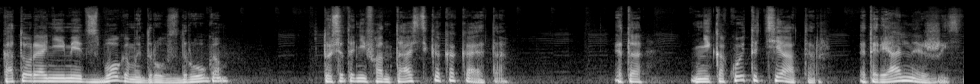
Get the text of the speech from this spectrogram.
которые они имеют с Богом и друг с другом. То есть это не фантастика какая-то, это не какой-то театр, это реальная жизнь,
